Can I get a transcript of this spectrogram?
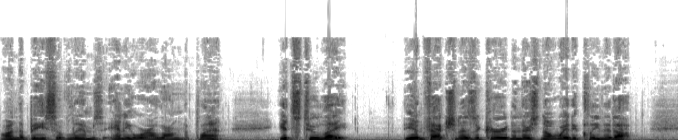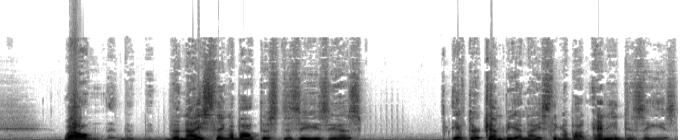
on the base of limbs anywhere along the plant, it's too late. The infection has occurred and there's no way to clean it up. Well, the nice thing about this disease is, if there can be a nice thing about any disease,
